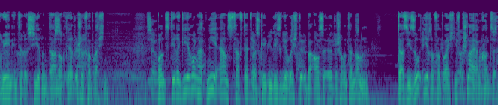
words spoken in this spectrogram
wen interessieren da noch irdische Verbrechen? Und die Regierung hat nie ernsthaft etwas gegen diese Gerüchte über Außerirdische unternommen, da sie so ihre Verbrechen verschleiern konnte.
